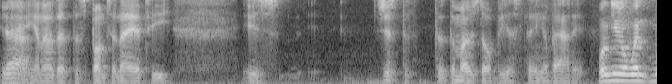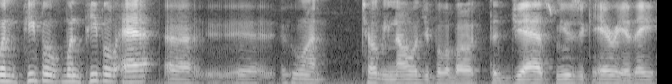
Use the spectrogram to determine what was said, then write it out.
Yeah. you know that the spontaneity is just the, the the most obvious thing about it. Well, you know, when when people when people at, uh, uh, who aren't totally knowledgeable about the jazz music area, they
